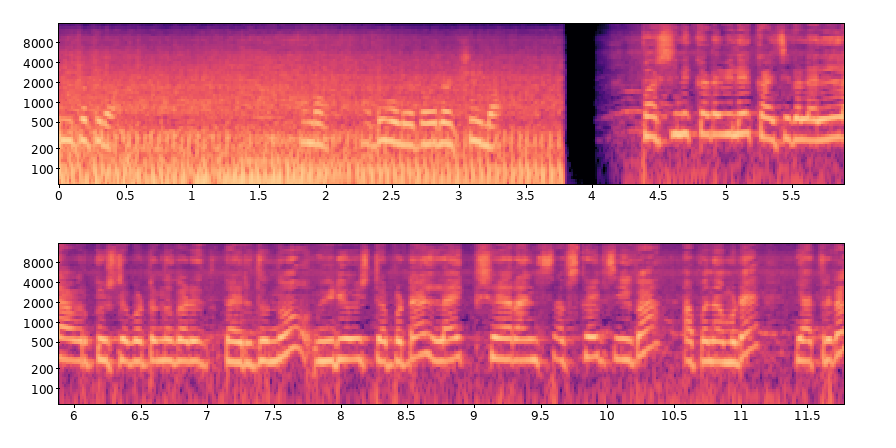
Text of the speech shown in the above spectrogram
നീക്കത്തിലാണ് ഉണ്ടോ അടിപൊളി കേട്ടോ രക്ഷയില്ല. പറശ്ശിനിക്കടവിലെ കാഴ്ചകൾ എല്ലാവർക്കും ഇഷ്ടപ്പെട്ടെന്ന് കരുതുന്നു. വീഡിയോ ഇഷ്ടപ്പെട്ടാൽ ലൈക്ക് ഷെയർ ആൻഡ് സബ്സ്ക്രൈബ് ചെയ്യുക. അപ്പൊ നമ്മുടെ യാത്രകൾ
